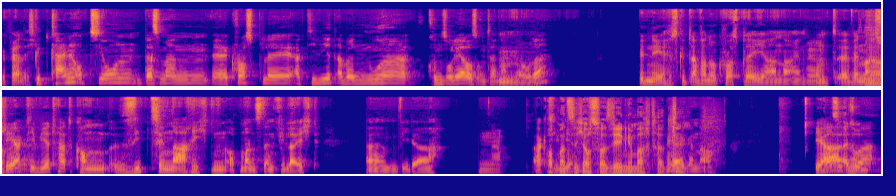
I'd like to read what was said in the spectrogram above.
Gefährlich. es gibt keine Option, dass man äh, Crossplay aktiviert, aber nur Consoleros untereinander, Mhm. oder? Nee, es gibt einfach nur Crossplay, ja, nein. Ja. Und äh, wenn man es Ja. deaktiviert hat, kommen 17 Nachrichten, ob man es dann vielleicht ähm, wieder Ja. aktivieren Ob man es nicht aus Versehen gemacht hat. Ja, genau. Ja, also aber-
